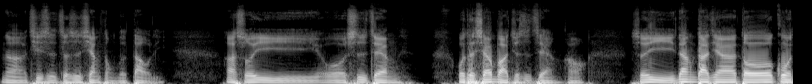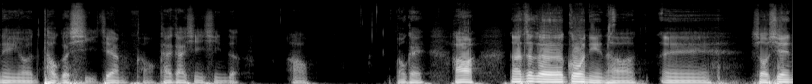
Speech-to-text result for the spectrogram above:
那其实这是相同的道理啊，所以我是这样，我的想法就是这样，好，所以让大家都过年有讨个喜，这样好，开开心心的，好，OK，好，那这个过年哈，呃，首先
